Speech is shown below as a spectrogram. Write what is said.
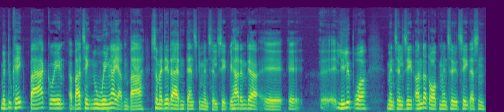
Men du kan ikke bare gå ind og bare tænke, nu winger jeg den bare, som er det, der er den danske mentalitet. Vi har den der øh, øh, øh, lillebror mentalitet, underdog-mentalitet, af sådan,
